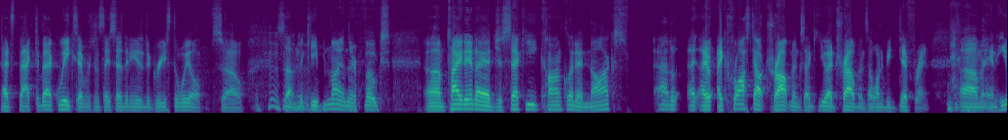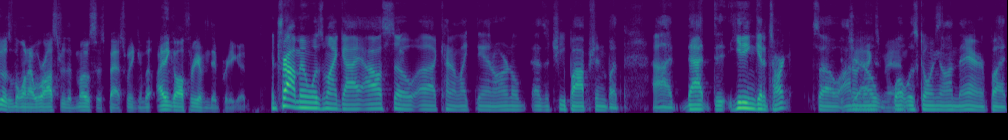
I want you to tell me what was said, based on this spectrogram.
That's back to back weeks ever since they said they needed to grease the wheel. So something to keep in mind there, folks. Um, tight end, I had Gesicki, Conklin, and Knox. I, I, I crossed out Trautman because like you had Trautman's. I want to be different, um, and he was the one I rostered the most this past weekend. But I think all three of them did pretty good. And Troutman was my guy. I also uh, kind of like Dan Arnold as a cheap option, but uh, that he didn't get a target. So I don't Jags, know man. what was going on there, but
